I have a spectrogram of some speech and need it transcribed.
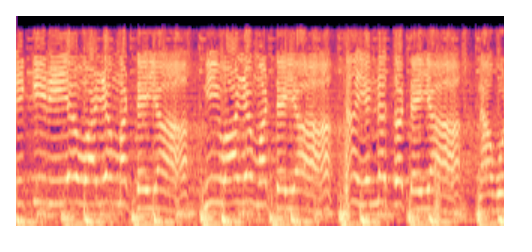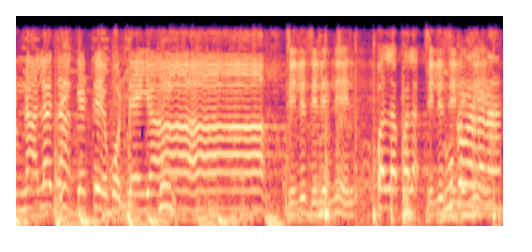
நிக்கிறிய வாழ மட்டையா? நீ வாழ மட்டையா சிலு சிலு நீல். பல பல. சிலு சிலு தூக்கம் நீல். வரலண்ணே.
